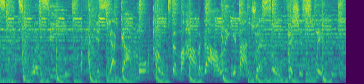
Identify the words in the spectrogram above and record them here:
dress to a T. You see, I got more clothes than Muhammad Ali, and I dress so viciously.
